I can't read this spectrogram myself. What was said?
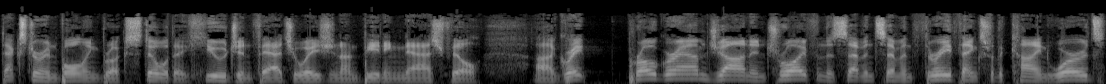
Dexter and Bolingbrook still with a huge infatuation on beating Nashville. Uh, great program. John and Troy from the 773, thanks for the kind words.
